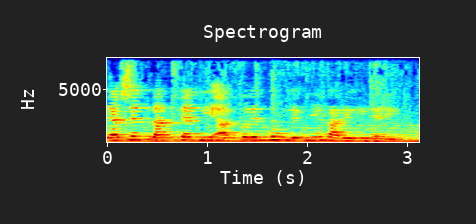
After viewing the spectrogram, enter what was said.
या क्षेत्रात त्यांनी आजपर्यंत उल्लेखनीय कार्य केले आहे.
